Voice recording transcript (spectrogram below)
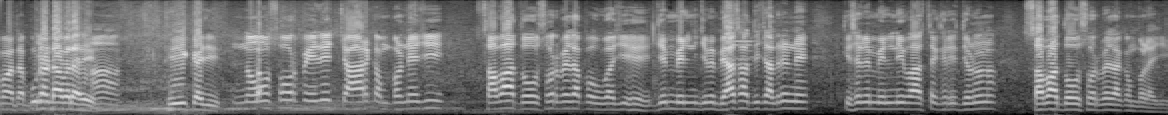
ਬਾਤ ਹੈ ਪੂਰਾ ਡਬਲ ਹੈ ਇਹ। ਹਾਂ। ਠੀਕ ਹੈ ਜੀ। 900 ਰੁਪਏ ਦੇ 4 ਕੰਬਲ ਨੇ ਜੀ ਸਵਾ 200 ਰੁਪਏ ਦਾ ਪਊਗਾ ਜੀ ਇਹ। ਜੇ ਮਿਲਣੀ ਜਿਵੇਂ ਵਿਆਹ ਸ਼ਾਦੀ ਚੱਲ ਰਹੇ ਨੇ ਕਿਸੇ ਨੇ ਮਿਲਣੀ ਵਾਸਤੇ ਖਰੀਦਣਾ ਹੋਣ ਸਵਾ 200 ਰੁਪਏ ਦਾ ਕੰਬਲ ਹੈ ਜੀ।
